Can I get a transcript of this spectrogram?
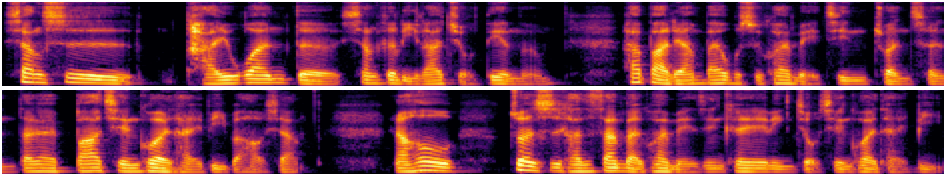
像是台湾的香格里拉酒店呢，他把两百五十块美金转成大概八千块台币吧，好像，然后。钻石卡是三百块美金，可以领九千块台币。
